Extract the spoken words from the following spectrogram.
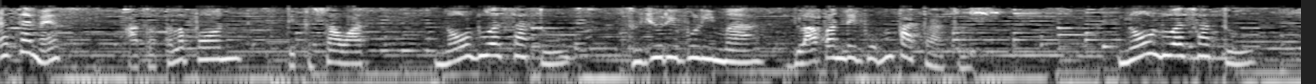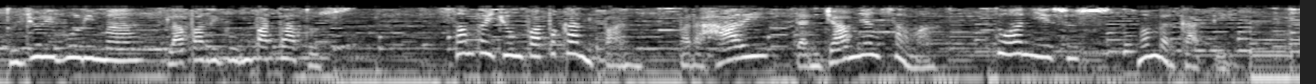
SMS atau telepon di pesawat 021 7005 8400 021 7005 8400 Sampai jumpa pekan depan pada hari dan jam yang sama. Tuhan Yesus memberkati.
